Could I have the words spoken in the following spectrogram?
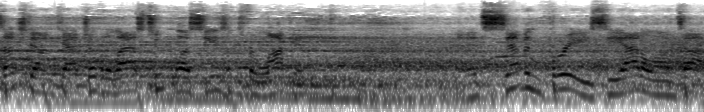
touchdown catch over the last two plus seasons for Lockett. And it's 7-3, Seattle on top.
